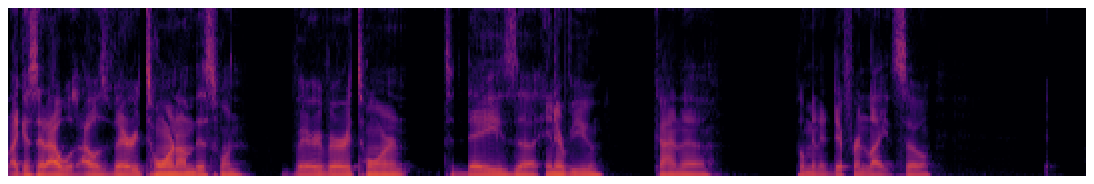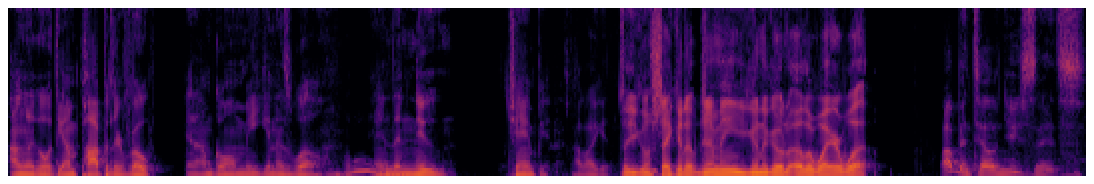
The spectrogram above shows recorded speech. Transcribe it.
like I said, I wa- I was very torn on this one. Very, very torn. Today's uh, interview kind of put me in a different light. So I'm going to go with the unpopular vote, and I'm going Megan as well. And the new champion. I like it. So you gonna shake it up, Jimmy? You gonna go the other way or what? I've been telling you since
